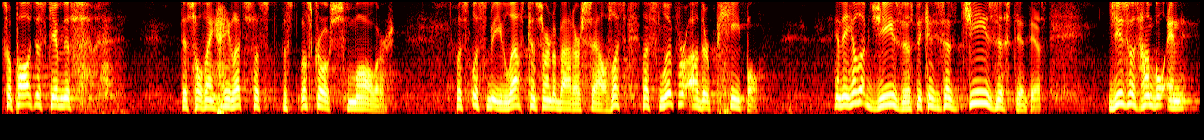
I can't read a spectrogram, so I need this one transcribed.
So Paul's just giving this, this whole thing, hey, let's, let's, let's, let's grow smaller. Let's, let's be less concerned about ourselves. Let's, let's live for other people. And then he holds up Jesus because he says, Jesus did this. Jesus was humble, and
